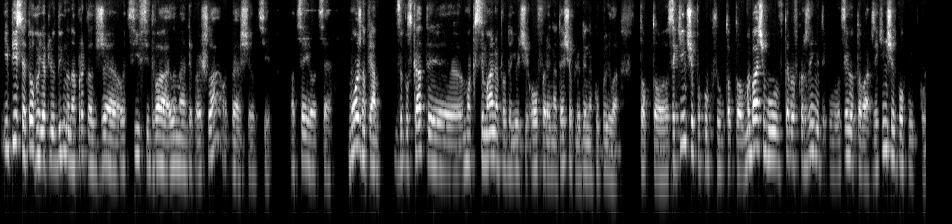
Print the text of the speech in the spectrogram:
І після того, як людина, наприклад, вже оці всі два елементи пройшла, от перші оці, оце і оце, можна прям запускати максимально продаючі офери на те, щоб людина купила. Тобто закінчив покупку. Тобто, ми бачимо в тебе в корзині, типу, оцей от товар, закінчив покупку.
